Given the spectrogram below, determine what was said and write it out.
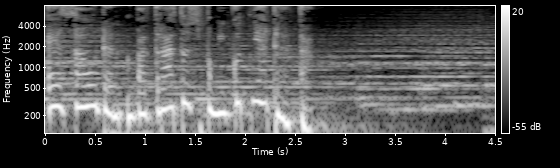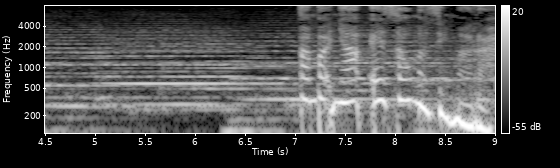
Esau dan 400 pengikutnya datang. Tampaknya Esau masih marah.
